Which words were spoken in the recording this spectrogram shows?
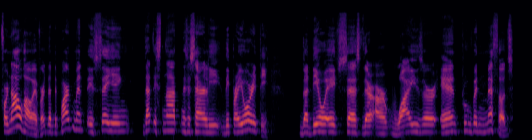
For now, however, the department is saying that is not necessarily the priority. The DOH says there are wiser and proven methods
